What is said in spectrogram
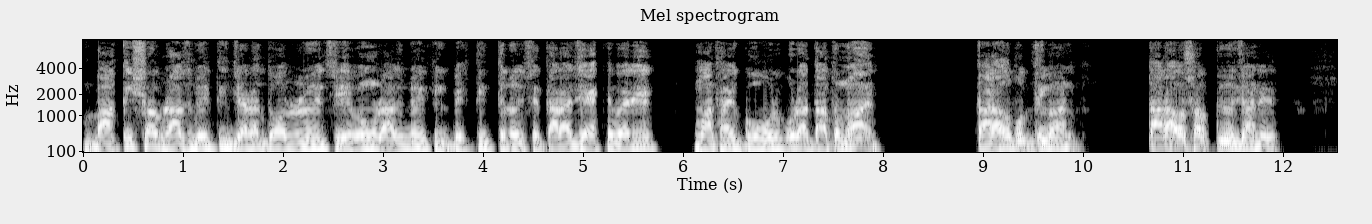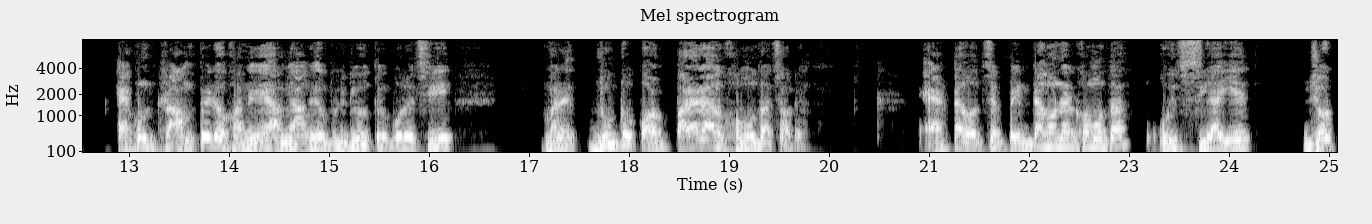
বাকি সব রাজনৈতিক যারা দল রয়েছে এবং রাজনৈতিক ব্যক্তিত্ব রয়েছে, তারা যে একেবারে মাথায় গোবর পোড়া তা তো নয়। তারাও বুদ্ধিমান, তারাও সবকিছু জানে। এখন ট্রাম্পের ওখানে আমি আগেও ভিডিওতে বলেছি মানে দুটো প্যারালাল ক্ষমতা চলে। একটা হচ্ছে পেন্টাগনের ক্ষমতা উইথ সিআইএ জোট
